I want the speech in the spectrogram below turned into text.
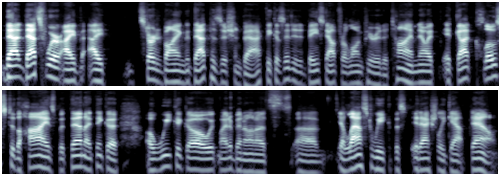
that that's where I I started buying that position back because it had based out for a long period of time. Now it, it got close to the highs, but then I think a, a week ago, it might have been on a, uh, yeah, last week, this, it actually gapped down,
